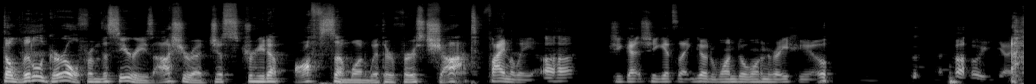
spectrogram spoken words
The little girl from the series, Ashura, just straight up off someone with her first shot. Finally, Uh huh. she got she gets that good one to one ratio. Oh yikes!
